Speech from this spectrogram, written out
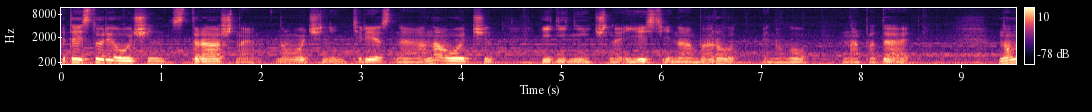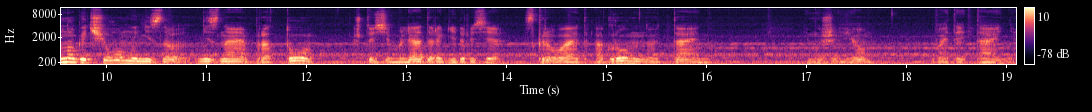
Эта история очень страшная, но очень интересная. Она очень единичная. Есть и наоборот, НЛО нападает. Но много чего мы не знаем про то, что Земля, дорогие друзья, скрывает огромную тайну. И мы живем в этой тайне.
